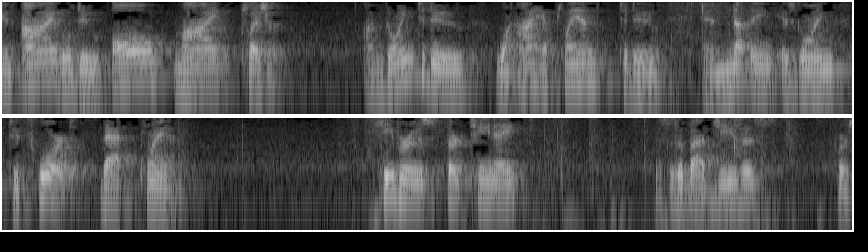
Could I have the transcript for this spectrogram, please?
and I will do all my pleasure. I'm going to do what I have planned to do, and nothing is going to thwart that plan. Hebrews 13:8 This is about Jesus. Of course,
